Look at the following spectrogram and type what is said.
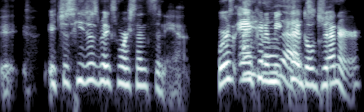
it, it just he just makes more sense than Ant. Where's Ant gonna meet that. Kendall Jenner?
